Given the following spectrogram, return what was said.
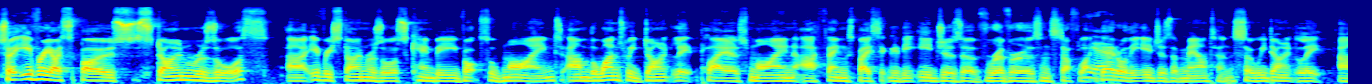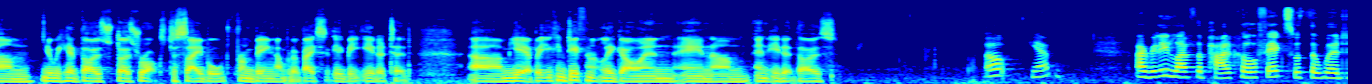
so every I suppose stone resource. Uh, every stone resource can be voxel mined. Um, the ones we don't let players mine are things basically the edges of rivers and stuff like Yeah. that, or the edges of mountains. So we don't let, um, you know, we have those those rocks disabled from being able to basically be edited. Um, yeah, but you can definitely go in and um, and edit those. Oh, yep. I really love the particle effects with the wood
